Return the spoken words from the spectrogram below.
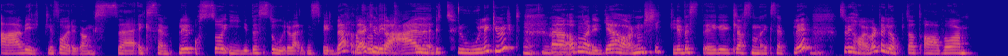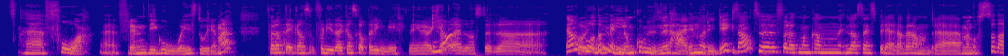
er virkelig foregangseksempler også i det store verdensbildet. Det er Altså, det er Mm. utrolig kult mm. at Norge har noen skikkelig beste i klassen-eksempler. Så vi har jo vært veldig opptatt av å eh, få eh, frem de gode historiene. For at det kan, fordi det kan skape ringvirkninger. Ikke Ja. sant? Enda større Ja, både mellom kommuner her i Norge, for at man kan la seg inspirere av hverandre, men også da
